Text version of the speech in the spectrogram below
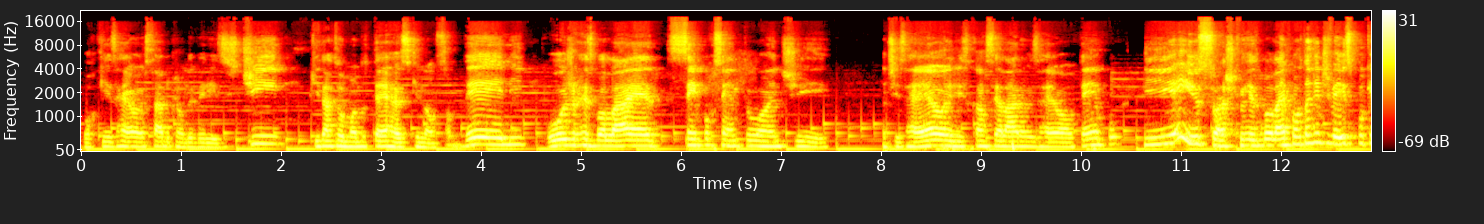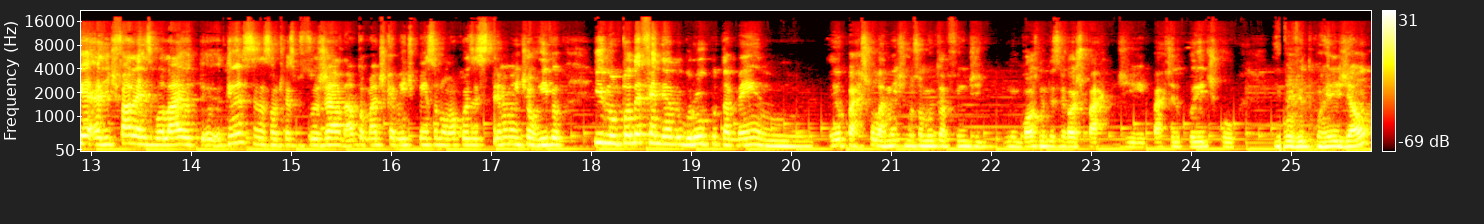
porque Israel é um Estado que não deveria existir, que está tomando terras que não são dele. Hoje o Hezbollah é 100% anti anti-Israel, eles cancelaram Israel um tempo. E é isso, acho que o Hezbollah é importante a gente ver isso, porque a gente fala Hezbollah, eu, eu tenho a sensação de que as pessoas já automaticamente pensam numa coisa extremamente horrível, e não estou defendendo o grupo também, eu particularmente não sou muito afim de, não gosto muito desse negócio de, de partido político envolvido com religião,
